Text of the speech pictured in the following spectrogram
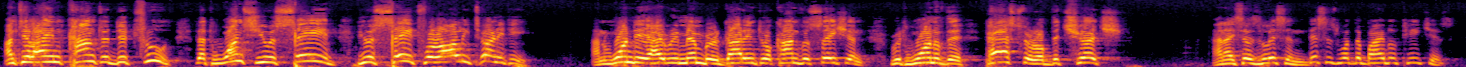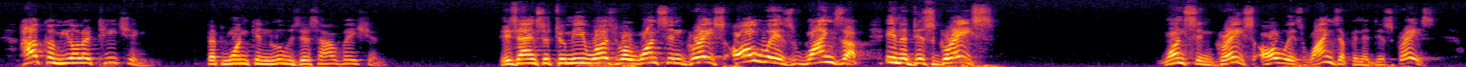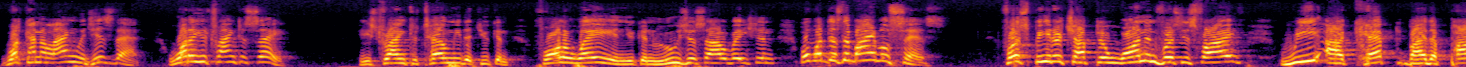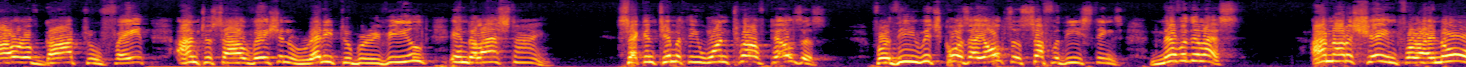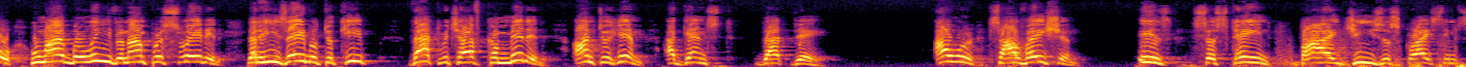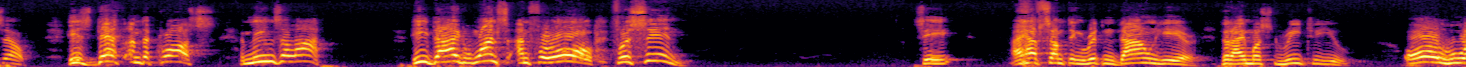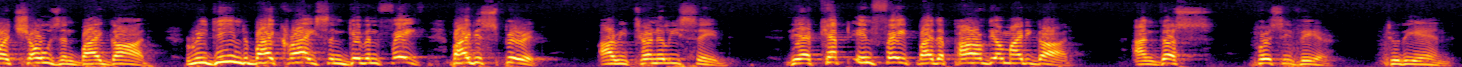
Until I encountered the truth that once you are saved, you are saved for all eternity. And one day I remember got into a conversation with one of the pastor of the church and I says, listen, this is what the Bible teaches. How come you all are teaching that one can lose their salvation? His answer to me was, well, once in grace always winds up in a disgrace. Once in grace always winds up in a disgrace. What kind of language is that? What are you trying to say? He's trying to tell me that you can fall away and you can lose your salvation. But what does the Bible says? First Peter chapter 1 and verses 5, we are kept by the power of God through faith unto salvation ready to be revealed in the last time. Second Timothy 1.12 tells us, For thee which cause I also suffer these things. Nevertheless, I'm not ashamed for I know whom I believe and I'm persuaded that he is able to keep that which I have committed unto him against that day. Our salvation is sustained by Jesus Christ Himself. His death on the cross means a lot. He died once and for all for sin. See, I have something written down here that I must read to you. All who are chosen by God, redeemed by Christ and given faith by the Spirit are eternally saved. They are kept in faith by the power of the Almighty God and thus persevere to the end.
